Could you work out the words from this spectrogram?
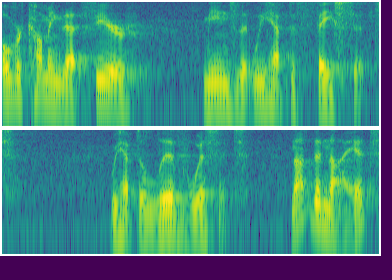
overcoming that fear means that we have to face it we have to live with it, not deny it.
